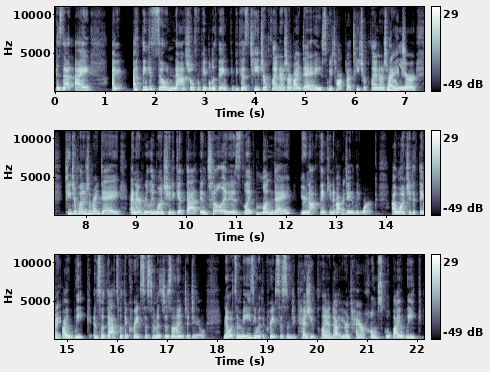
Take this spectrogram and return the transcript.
is that I I I think it's so natural for people to think because teacher planners are by day. So we talked about teacher planners right. earlier. Teacher planners are by day. And I really want you to get that until it is like Monday, you're not thinking about right. daily work. I want you to think right. by week. And so that's what the crate system is designed to do. Now, what's amazing with the crate system because you planned out your entire homeschool by week.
